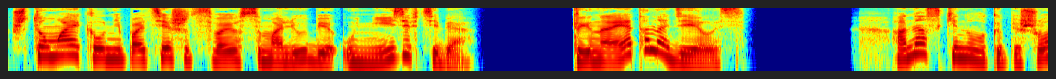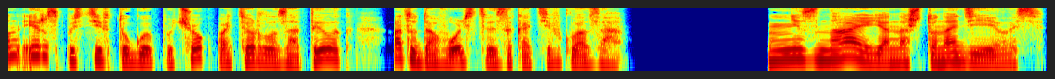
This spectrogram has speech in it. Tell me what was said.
что Майкл не потешит свое самолюбие, унизив тебя? Ты на это надеялась?» Она скинула капюшон и, распустив тугой пучок, потерла затылок, от удовольствия закатив глаза. «Не знаю я, на что надеялась»,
